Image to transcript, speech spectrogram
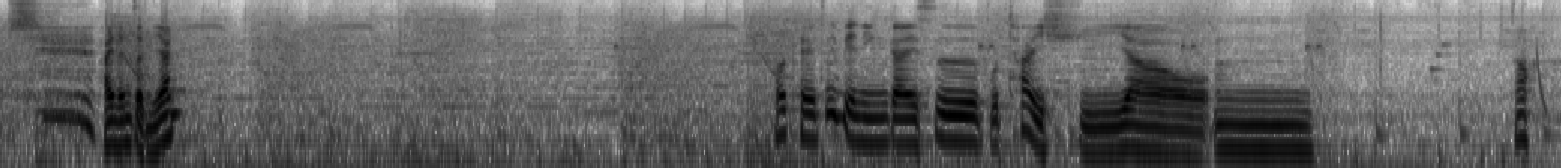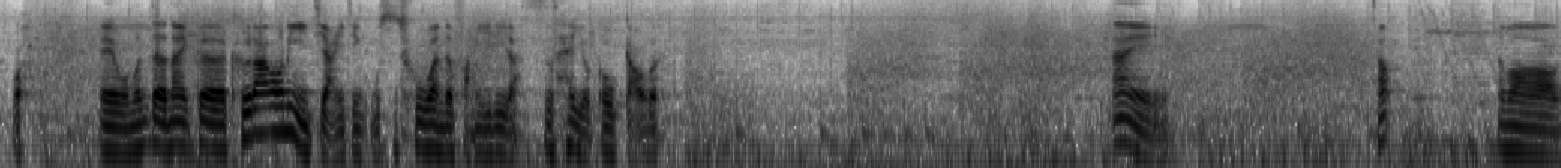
还能怎样？？OK，这边应该是不太需要，嗯，好哇，哎，我们的那个克拉奥尼奖已经五十出万的防御力了，实在有够高了。哎，好，那么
